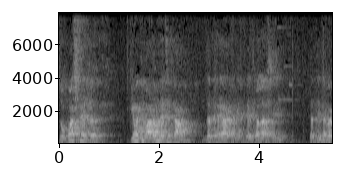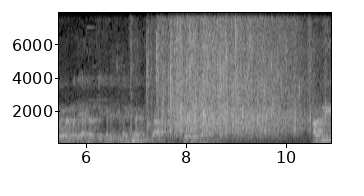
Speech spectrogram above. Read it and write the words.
जोपासण्याचं किंवा ती वाढवण्याचं काम जर खऱ्या अर्थाने कुठे झालं असेल तर ते नव्या मुंबईमध्ये आदरणीय गणेशजी नाईक साहेब यांच्या अगदी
